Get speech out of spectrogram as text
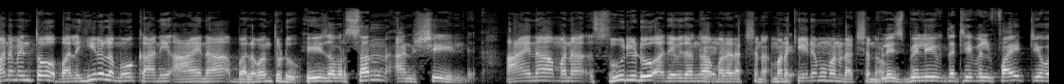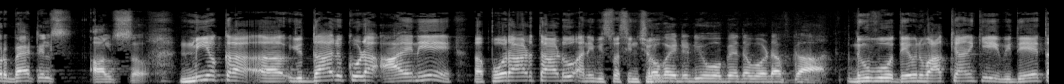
మనమెంతో బలహీనులము కానీ ఆయన బలవంతుడు He is our sun and shield. ఆయన మన సూర్యుడు అదే విధంగా మన రక్షణ మన కేడము మన రక్షణ Please believe that He will fight your battles also మీ యొక్క యుద్ధాలు కూడా ఆయనే పోరాడుతాడు అని విశ్వసించు. Provided you obey the word of God నువ్వు దేవుని వాక్యానికి విధేత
